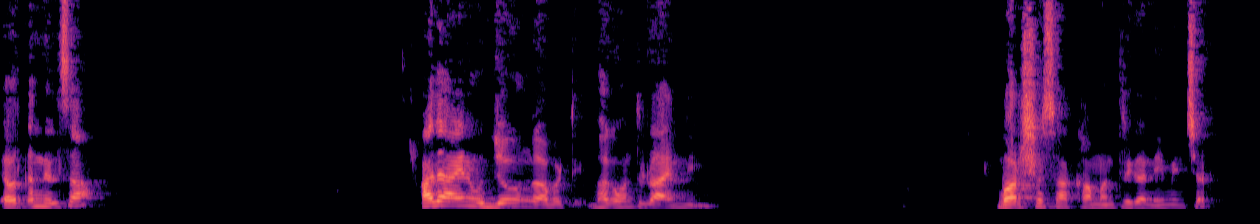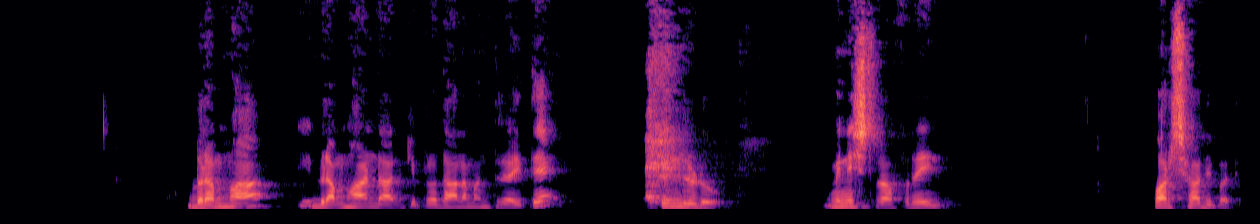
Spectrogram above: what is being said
ఎవరికైనా తెలుసా? అది ఆయన ఉద్యోగం కాబట్టి. భగవంతుడు ఆయన్ని వర్ష శాఖ మంత్రిగా నియమించారు బ్రహ్మ ఈ బ్రహ్మాండానికి ప్రధానమంత్రి అయితే ఇంద్రుడు మినిస్టర్ ఆఫ్ రెయిన్ వర్షాధిపతి.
